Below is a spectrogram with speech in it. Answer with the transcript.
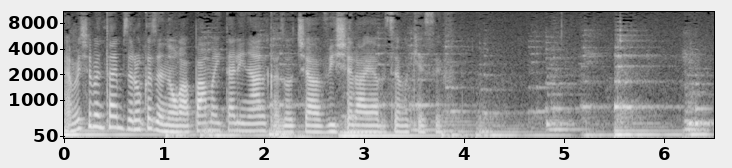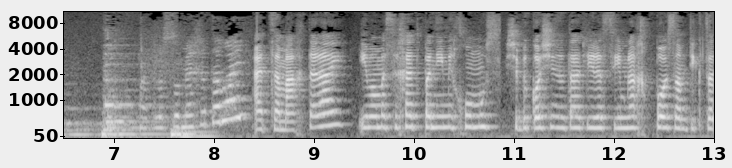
האמת שבינתיים זה לא כזה נורא, פעם הייתה לי נעל כזאת שהאבי שלה היה בצבע כסף. את שמחת עליי עם המסכת פנים מחומוס שבקושי נתת לי לשים לך? פה שמתי קצת,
